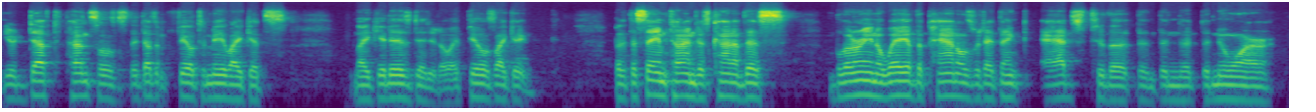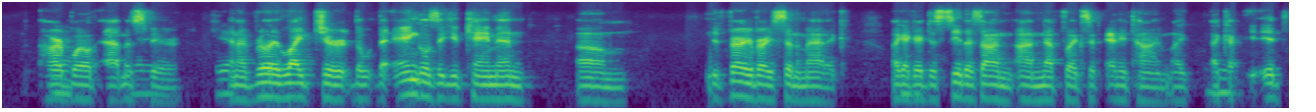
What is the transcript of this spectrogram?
your deft pencils. It doesn't feel to me like it's like it is digital. It feels like it, but at the same time, just kind of this blurring away of the panels, which I think adds to the the the, the noir, hard boiled atmosphere. Yeah. And I've really liked your the the angles that you came in. Um, it's very very cinematic. Like I could just see this on on Netflix at any time. Like I Mhm. ca- it.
